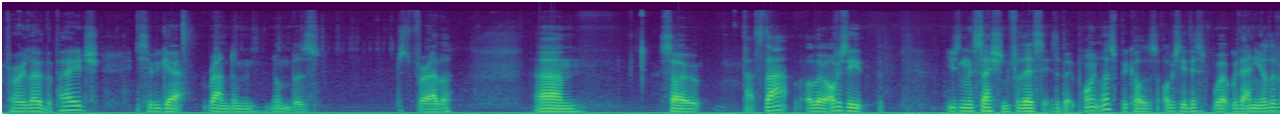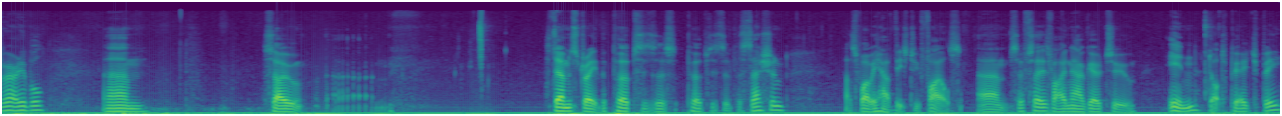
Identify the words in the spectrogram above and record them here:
If I reload the page, you see we get random numbers just forever. Um, so that's that. Although obviously using the session for this is a bit pointless because obviously this would work with any other variable. Um, so um, demonstrate the purposes of, purposes of the session, that's why we have these two files. Um, so say if I now go to in.php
